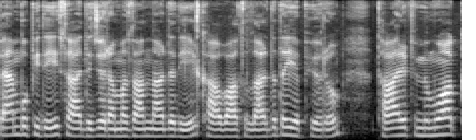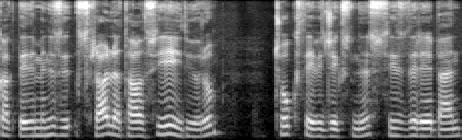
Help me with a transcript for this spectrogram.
Ben bu pideyi sadece Ramazanlarda değil kahvaltılarda da yapıyorum. Tarifimi muhakkak denemenizi ısrarla tavsiye ediyorum. Çok seveceksiniz. Sizleri ben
